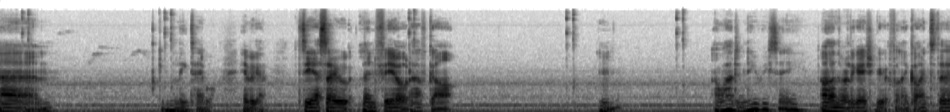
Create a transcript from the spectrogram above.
Um, league table. Here we go. So yeah, so Linfield have got. Hmm. Oh wow! Didn't we see? Oh, then the relegation group. I thought they got into the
